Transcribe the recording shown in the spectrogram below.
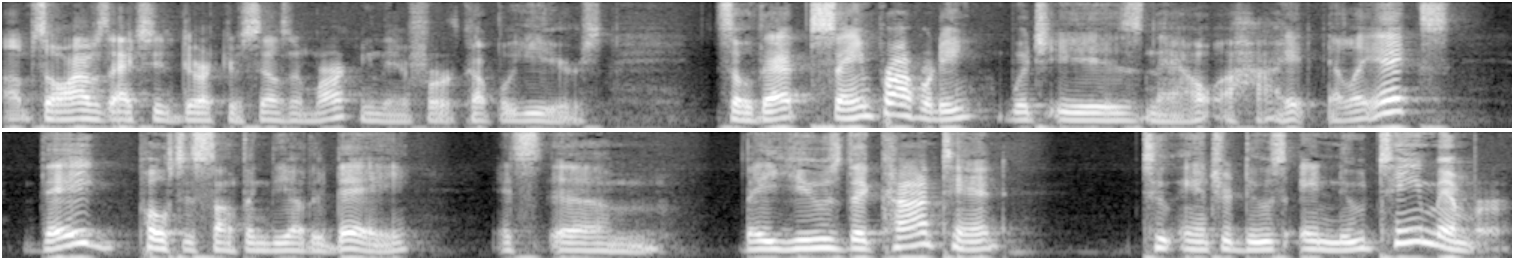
Um, so I was actually the director of sales and marketing there for a couple years. So that same property, which is now a Hyatt LAX, they posted something the other day. It's um, they used the content to introduce a new team member,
